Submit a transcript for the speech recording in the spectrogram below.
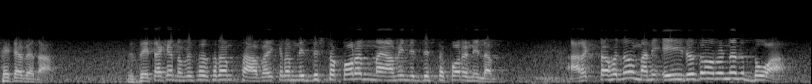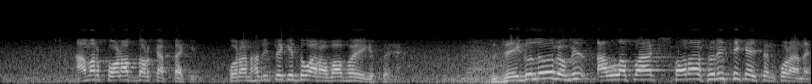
সেটা বেদা যেটাকে নবী সাল্লাম সাহাবাইকেরাম নির্দিষ্ট করেন না আমি নির্দিষ্ট করে নিলাম। আরেকটা হলো মানে এই ধরনের দোয়া। আমার পড়ার দরকারটা কি? কোরআন হাদিসে কি দোয়ার অভাব হয়ে গেছে? যেগুলো রবি, আল্লাহ পাক সরাসরি শিখাইছেন কোরআনে।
